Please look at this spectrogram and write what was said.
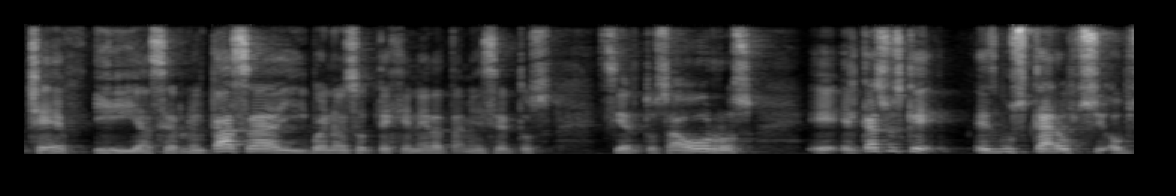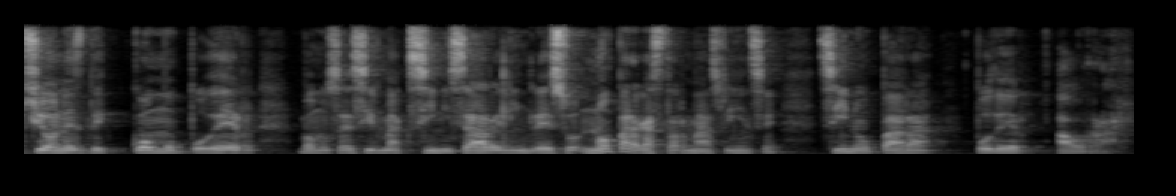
chef y hacerlo en casa y bueno, eso te genera también ciertos, ciertos ahorros. el caso es que es buscar opciones de cómo poder, vamos a decir, maximizar el ingreso, no para gastar más, fíjense, sino para poder ahorrar.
